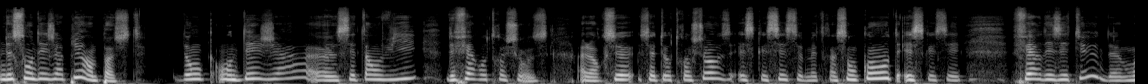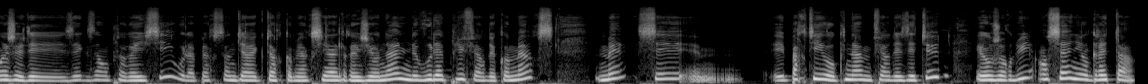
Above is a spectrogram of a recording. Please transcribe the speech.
ne sont déjà plus en poste donc ont déjà euh, cette envie de faire autre chose. Alors ce, cette autre chose, est-ce que c'est se mettre à son compte? Est-ce que c'est faire des études? Moi j'ai des exemples réussis où la personne directeur commercial régional ne voulait plus faire de commerce, mais c'est euh, est parti au CNAM faire des études et aujourd'hui enseigne au Greta.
